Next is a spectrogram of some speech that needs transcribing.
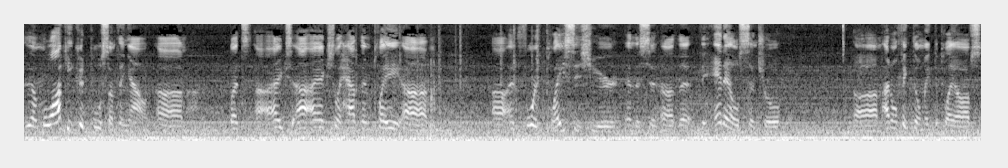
you know, Milwaukee could pull something out. Um, but I, I actually have them play um, uh, in fourth place this year in the uh, the, the NL Central. Um, I don't think they'll make the playoffs.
